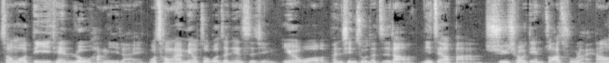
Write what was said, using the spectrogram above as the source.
从我第一天入行以来，我从来没有做过这件事情，因为我很清楚的知道，你只要把需求点抓出来，然后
